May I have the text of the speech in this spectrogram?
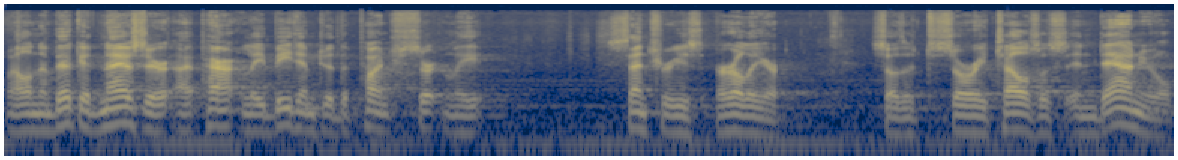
Well, Nebuchadnezzar apparently beat him to the punch, certainly centuries earlier. So the story tells us in Daniel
